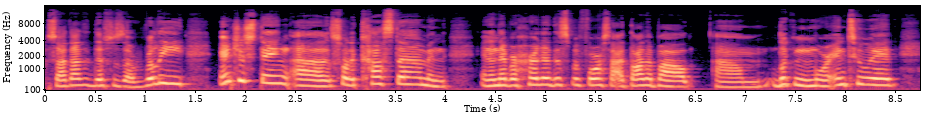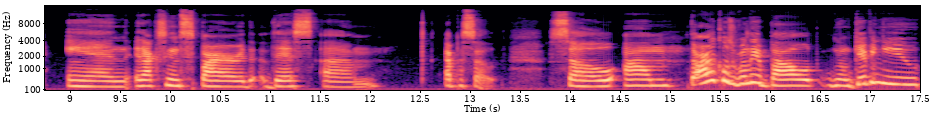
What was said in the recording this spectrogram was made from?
So I thought that this was a really interesting uh, sort of custom, and and I never heard of this before. So I thought about um, looking more into it, and it actually inspired this um, episode. So um, the article is really about you know giving you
